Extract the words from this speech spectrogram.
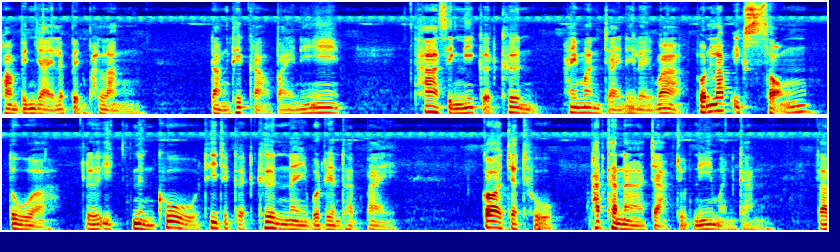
ความเป็นใหญ่และเป็นพลัง ดังที่กล่าวไปนี้ ถ้าสิ่งนี้เกิดขึ้นให้มั่นใจได้เลยว่า ผลลัพธ์อีกสองตัว หรืออีกหนึ่งคู่ที่จะเกิดขึ้นในบทเรียนถัดไป ก็จะถูกพัฒนาจากจุดนี้เหมือนกัน เรา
